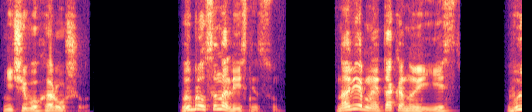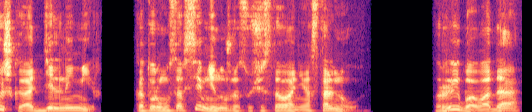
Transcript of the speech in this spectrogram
ничего хорошего. Выбрался на лестницу. Наверное, так оно и есть. Вышка – отдельный мир, которому совсем не нужно существование остального. Рыба, вода.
